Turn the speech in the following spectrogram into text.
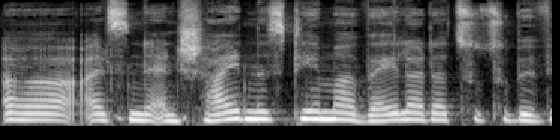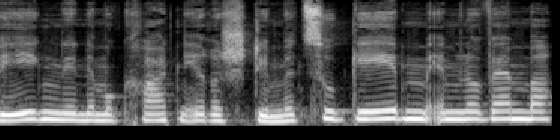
äh, als ein entscheidendes Thema, Wähler dazu zu bewegen, den Demokraten ihre Stimme zu geben im November,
